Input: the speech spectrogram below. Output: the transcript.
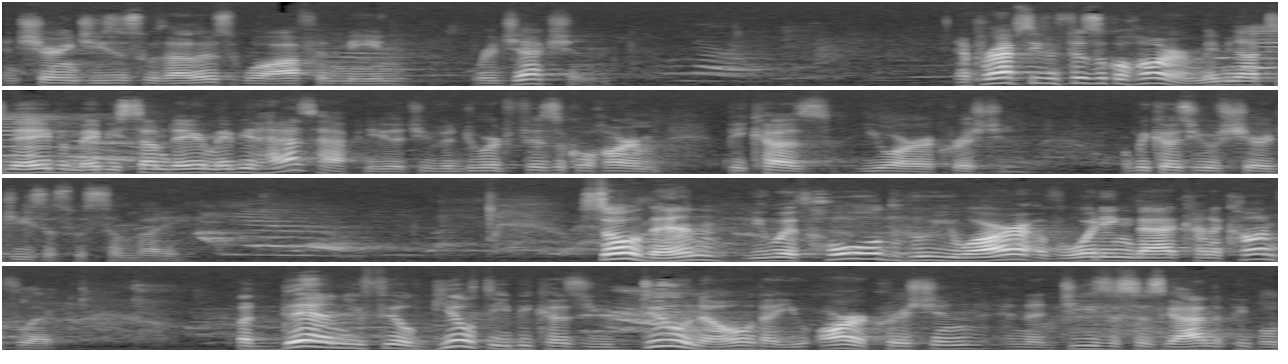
and sharing Jesus with others will often mean rejection. And perhaps even physical harm. Maybe not today, but maybe someday, or maybe it has happened to you that you've endured physical harm because you are a Christian or because you have shared Jesus with somebody. So then, you withhold who you are, avoiding that kind of conflict. But then you feel guilty because you do know that you are a Christian and that Jesus is God and that people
